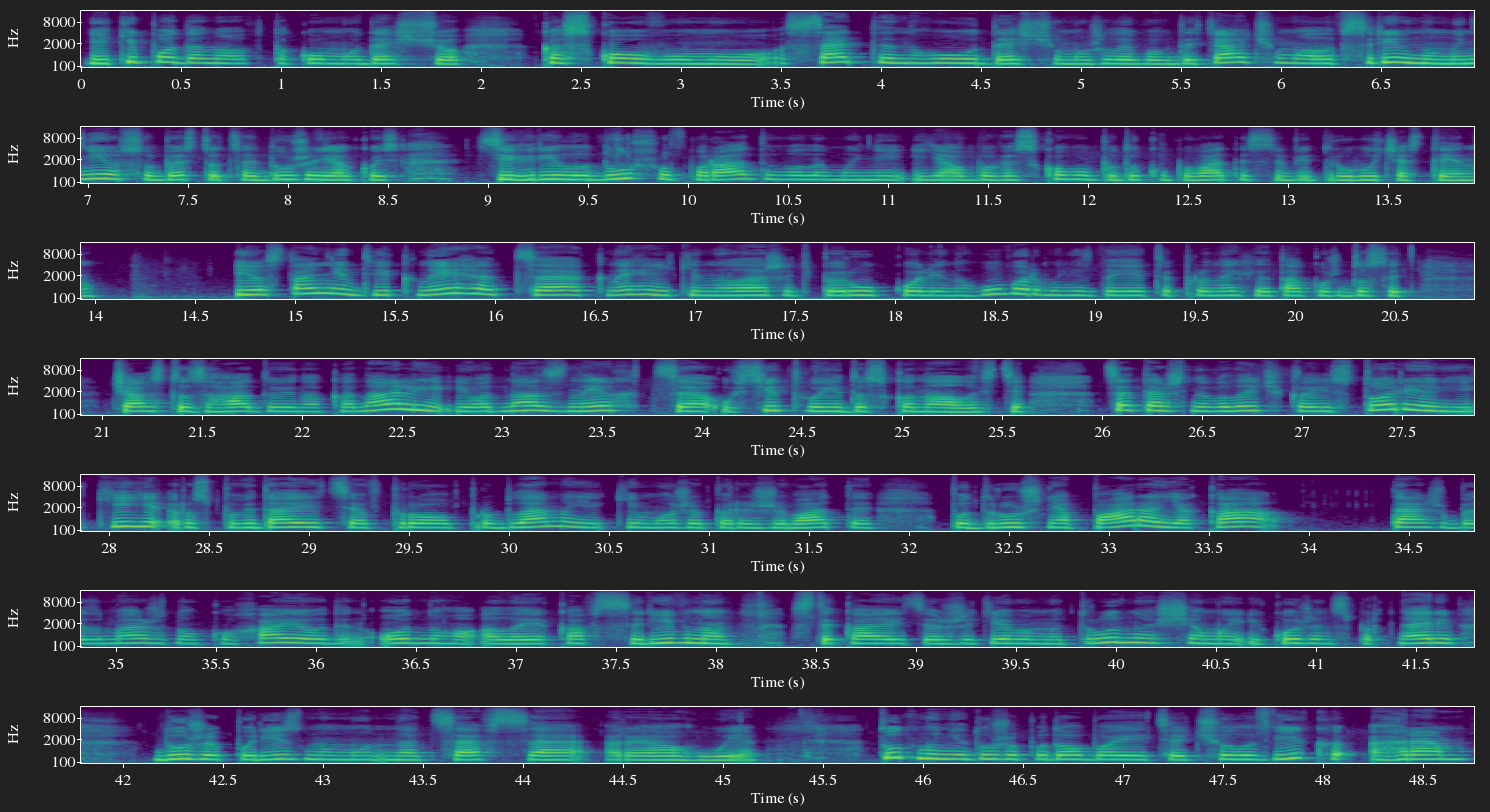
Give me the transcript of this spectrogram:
які подано в такому дещо казковому сеттингу, дещо, можливо, в дитячому, але все рівно мені особисто це дуже якось зігріло душу, порадувало мені, і я обов'язково буду купувати собі другу частину. І останні дві книги це книги, які належать перу Колін Гувер. Мені здається, про них я також досить часто згадую на каналі, і одна з них це усі твої досконалості. Це теж невеличка історія, в якій розповідається про проблеми, які може переживати подружня пара, яка теж безмежно кохає один одного, але яка все рівно стикається з життєвими труднощами, і кожен з партнерів дуже по-різному на це все реагує. Тут мені дуже подобається чоловік Грем.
